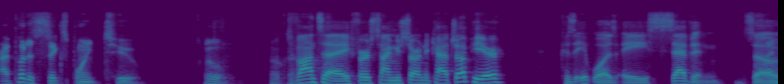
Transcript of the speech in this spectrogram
I put a 6.2. Oh, okay. Devonte, first time you're starting to catch up here because it was a seven. So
